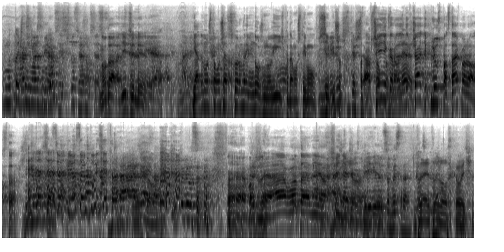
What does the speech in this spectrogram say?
Ему Ну, точно короче, не мы 18. разберемся, если что, свяжемся с Ну да, родители. Я думаю, что он сейчас в скором времени должен увидеть, потому что ему все пишут. Овчинников, если ты в чате плюс поставь, пожалуйста. А, вот они, Овчинниковы. Переведутся быстро. Да, это жестко очень.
